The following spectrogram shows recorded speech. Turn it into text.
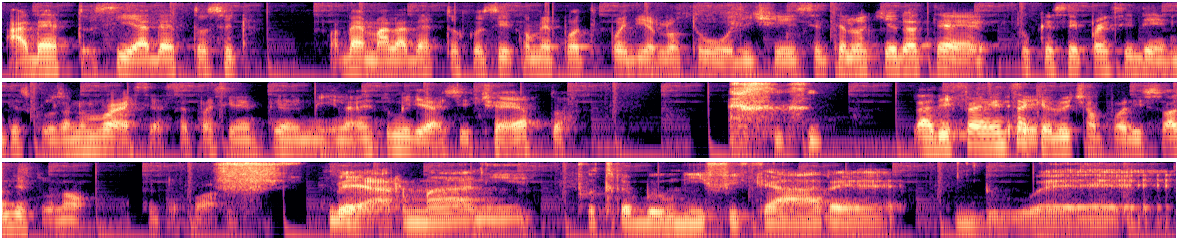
Ha detto, sì, ha detto se Vabbè, ma l'ha detto così come pu- puoi dirlo tu. Dici, se te lo chiedo a te, tu che sei presidente, scusa, non vorresti essere presidente del Milan? E tu mi diresti, certo. La differenza è che lui c'ha un po' di soldi e tu no. Tutto qua. Beh, Armani potrebbe unificare due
